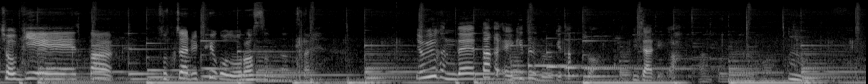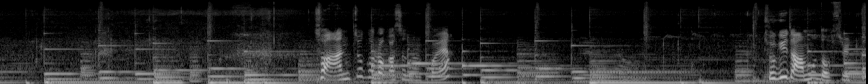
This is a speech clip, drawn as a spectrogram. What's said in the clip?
저기에 딱 돗자리 피고 놀았었는데 여기 근데 딱 애기들 놀기 딱 좋아 이 자리가 응. 저 안쪽으로 가서 놀 거야? 저기도 아무도 없을 듯?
